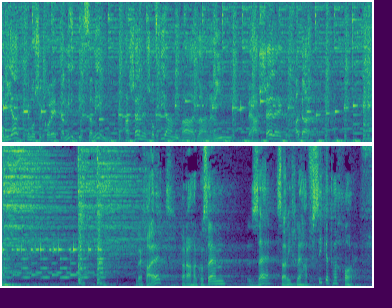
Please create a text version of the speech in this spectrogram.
ומיד, כמו שקורה תמיד בקסמים, השמש הופיעה מבעד לעננים, והשלג חדל. וכעת, קרא הקוסם, זה צריך להפסיק את החורף.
